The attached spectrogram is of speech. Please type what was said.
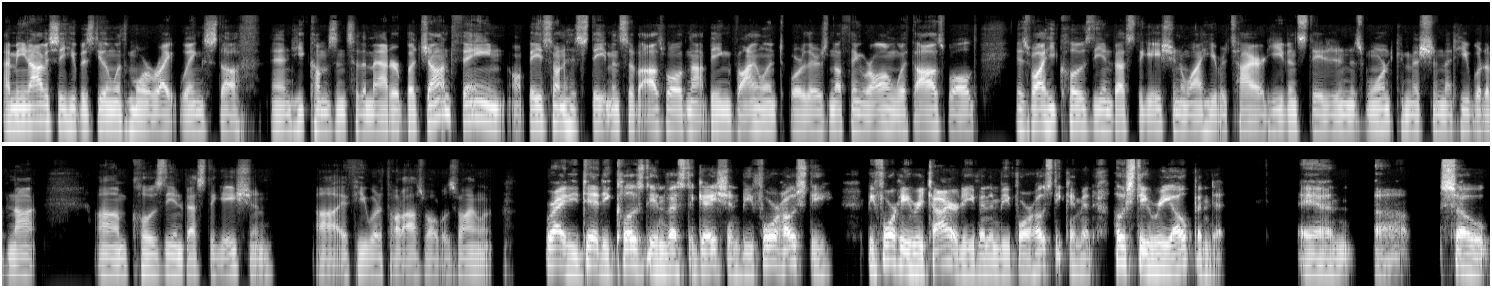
I mean, obviously he was dealing with more right wing stuff and he comes into the matter. But John Fain, uh, based on his statements of Oswald not being violent or there's nothing wrong with Oswald, is why he closed the investigation and why he retired. He even stated in his Warren Commission that he would have not um, closed the investigation uh, if he would have thought Oswald was violent. Right, he did. He closed the investigation before Hosty, before he retired, even, and before Hosty came in. Hosty reopened it, and uh, so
